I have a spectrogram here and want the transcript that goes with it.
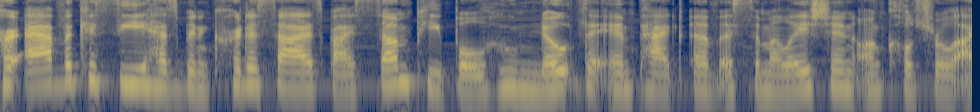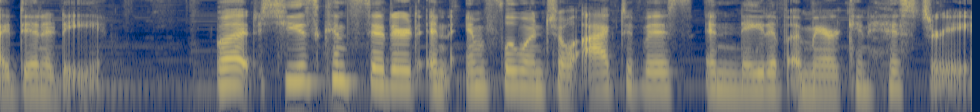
Her advocacy has been criticized by some people who note the impact of assimilation on cultural identity but she is considered an influential activist in Native American history,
